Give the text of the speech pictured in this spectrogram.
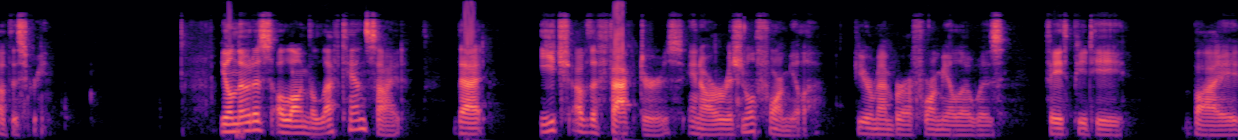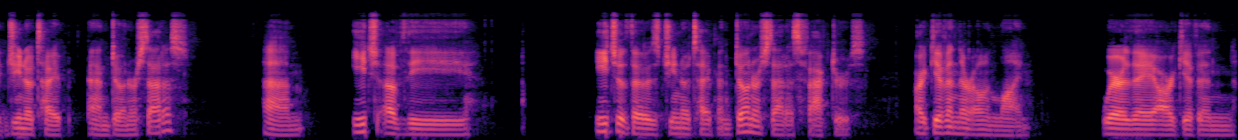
of the screen. You'll notice along the left-hand side that each of the factors in our original formula, if you remember our formula was faith PD by genotype and donor status, um, each of the each of those genotype and donor status factors are given their own line, where they are given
